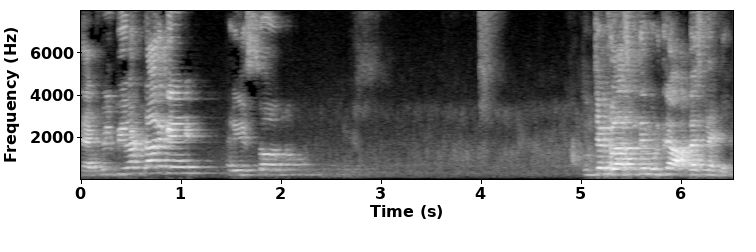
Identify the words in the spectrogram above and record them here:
that will be your target yes or no तुमच्या क्लासमध्ये कुठेतरी अभ्यास नाही केला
